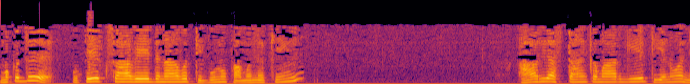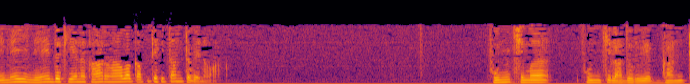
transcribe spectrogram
මොකද උපේක්ෂා වේදනාව තිබුණු පමණකින් ආර්ය අෂ්ටාංග මාර්ගයේ තියනවා නෙමෙයි නේද කියන කාරණාවක් අපිට හිතන්න වෙනවා. පුංචිම පුංචි ලදරුවෙක් ගන්නට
